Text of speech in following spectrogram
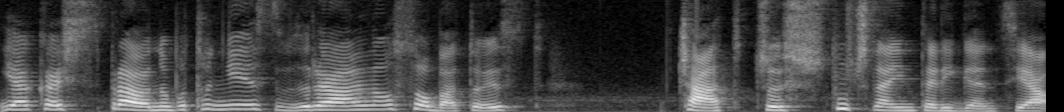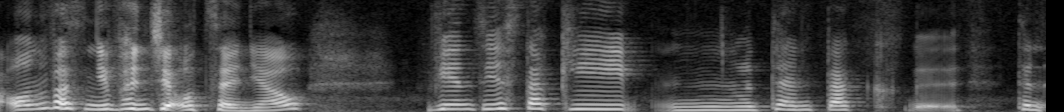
jakaś sprawa, no bo to nie jest realna osoba, to jest czat, czy sztuczna inteligencja, on Was nie będzie oceniał, więc jest taki mm, ten, tak, ten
